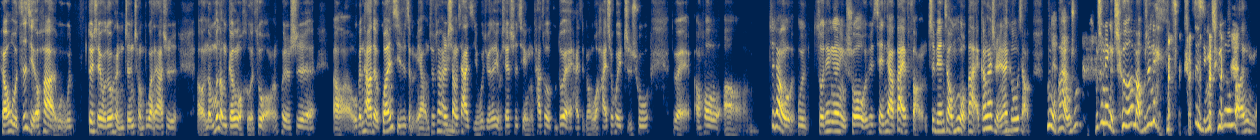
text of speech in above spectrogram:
然后我自己的话，我我对谁我都很真诚，不管他是呃能不能跟我合作，或者是呃我跟他的关系是怎么样，就算是上下级，我觉得有些事情他做的不对还是怎么样，我还是会指出。对，然后啊，就像我我昨天跟你说，我去线下拜访，这边叫陌拜，刚开始人家跟我讲陌拜，我说不是那个车吗？不是那个自 行车吗？那个。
